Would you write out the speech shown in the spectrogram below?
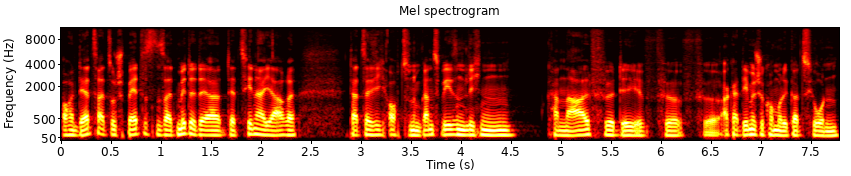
auch in der Zeit so spätestens seit Mitte der der Zehnerjahre tatsächlich auch zu einem ganz wesentlichen Kanal für die für für akademische Kommunikation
